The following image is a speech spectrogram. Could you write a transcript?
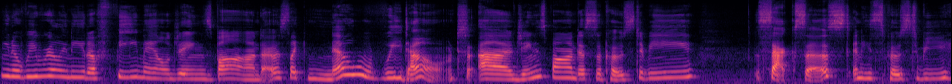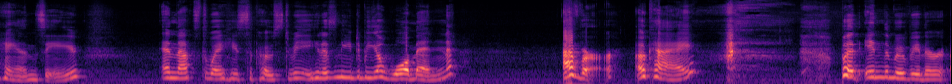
you know, we really need a female James Bond. I was like, no, we don't. Uh, James Bond is supposed to be sexist and he's supposed to be handsy and that's the way he's supposed to be. He doesn't need to be a woman ever, okay? but in the movie, there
